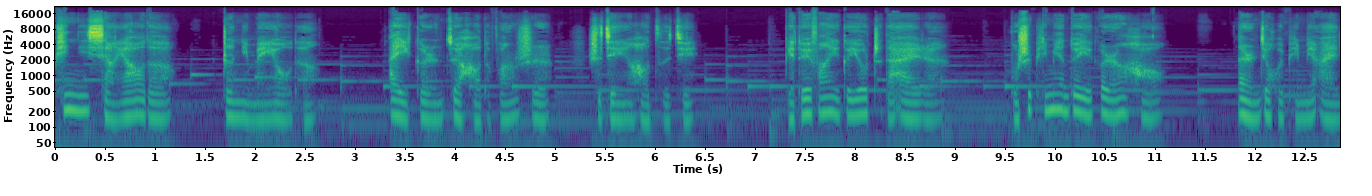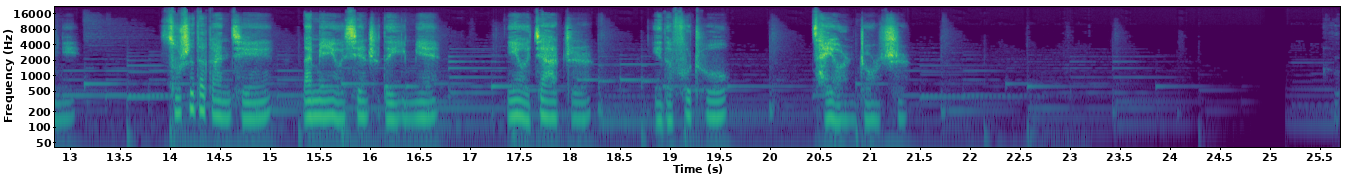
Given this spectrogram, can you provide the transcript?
拼你想要的，争你没有的。爱一个人最好的方式是经营好自己，给对方一个优质的爱人，不是拼命对一个人好，那人就会拼命爱你。俗世的感情难免有现实的一面，你有价值，你的付出才有人重视。可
